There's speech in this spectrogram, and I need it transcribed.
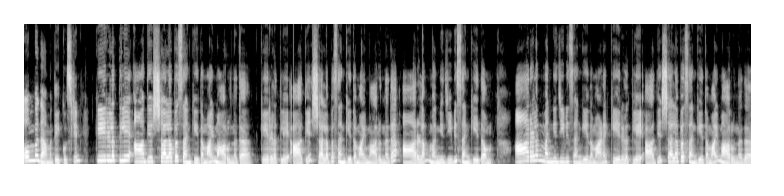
ഒമ്പതാമത്തെ ക്വസ്റ്റ്യൻ കേരളത്തിലെ ആദ്യ ശലഭ സംഗീതമായി മാറുന്നത്. കേരളത്തിലെ ആദ്യ ശലഭ സംഗീതമായി മാറുന്നത് ആറളം വന്യജീവി സംഗീതം. ആറളം വന്യജീവി സംഗീതമാണ് കേരളത്തിലെ ആദ്യ ശലഭ സംഗീതമായി മാറുന്നത്.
